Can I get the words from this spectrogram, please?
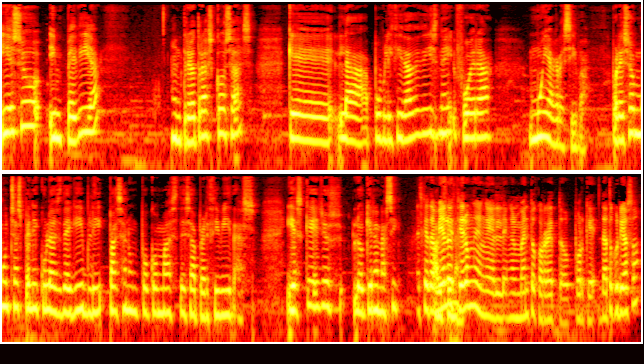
y eso impedía, entre otras cosas, que la publicidad de Disney fuera muy agresiva. Por eso muchas películas de Ghibli pasan un poco más desapercibidas. Y es que ellos lo quieren así. Es que también lo hicieron en el, en el momento correcto, porque, dato curioso,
